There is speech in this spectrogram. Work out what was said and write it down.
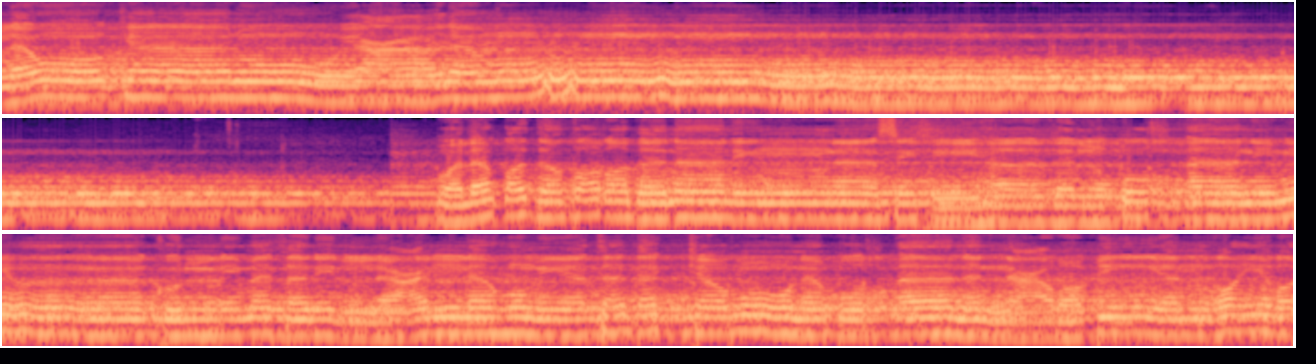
لو كانوا يعلمون. ولقد ضربنا للناس في هذا القرآن من كل مثل لعلهم يتذكرون قرآنا عربيا غير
